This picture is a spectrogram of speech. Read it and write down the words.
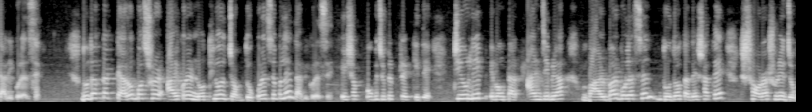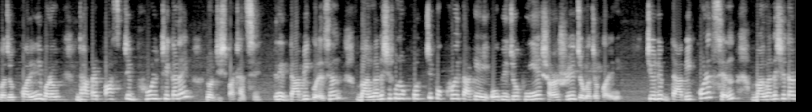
জারি করেছে। দুদক তার তেরো বছরের আয়করের নথিও জব্দ করেছে বলে দাবি করেছে। এইসব অভিযোগের প্রেক্ষিতে টিউলিপ এবং তার আইনজীবীরা বারবার বলেছেন দুদক তাদের সাথে সরাসরি যোগাযোগ করেনি, বরং ঢাকার পাঁচটি ভুল ঠিকানায় নোটিশ পাঠাচ্ছে। তিনি দাবি করেছেন, বাংলাদেশের কোনো কর্তৃপক্ষই তাকে এই অভিযোগ নিয়ে সরাসরি যোগাযোগ করেনি। টিউলিপ দাবি করেছেন, বাংলাদেশে তার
